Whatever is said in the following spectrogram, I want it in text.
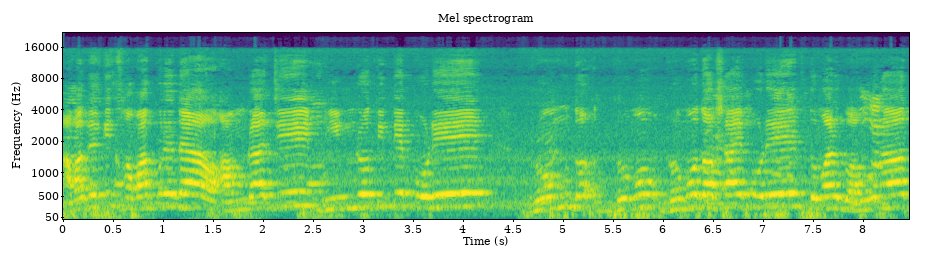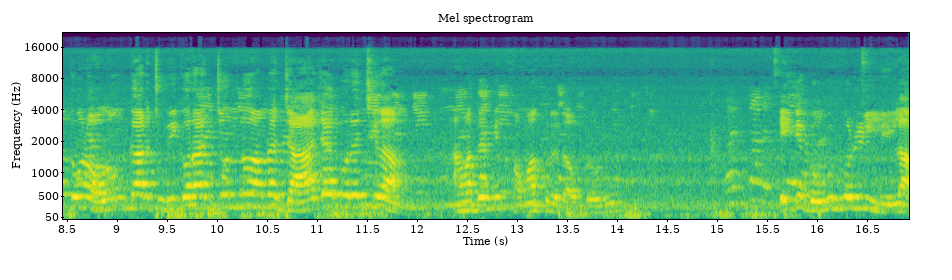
আমাদেরকে ক্ষমা করে দাও। আমরা যে ভীমরতিতে পড়ে ভ্রম ভ্রম ভ্রমদশায় পড়ে তোমার গঙ্গনা তোমার অলংকার চুরি করার জন্য আমরা যা যা করেছিলাম, আমাদেরকে ক্ষমা করে দাও প্রভু। এই যে গৌরহরির লীলা,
